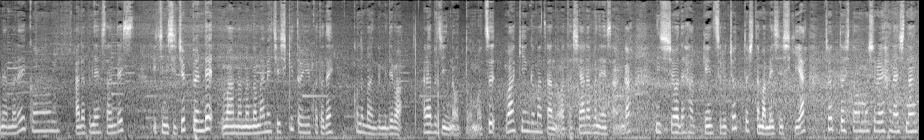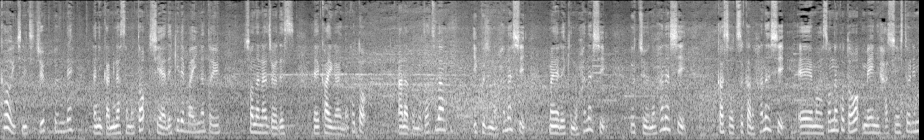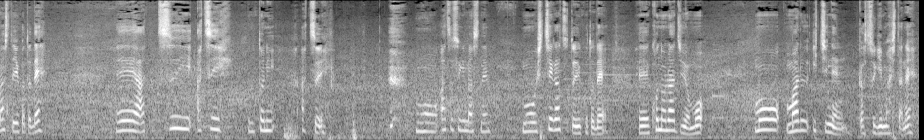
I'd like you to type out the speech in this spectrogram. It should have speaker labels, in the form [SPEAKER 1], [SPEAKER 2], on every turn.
[SPEAKER 1] サラムレイコンアラブ姉さんです。1日10分でワーママの豆知識ということでこの番組ではアラブ人の夫を持つワーキングマザーの私アラブ姉さんが日常で発見するちょっとした豆知識やちょっとした面白い話なんかを1日10分で何か皆様とシェアできればいいなというそんなラジオです、えー、海外のことアラブの雑談育児の話マヤ歴の話宇宙の話仮想通貨の話、えー、まあそんなことをメインに発信しておりますということでえー、暑い暑い。本当に暑い。もう暑すぎますね。もう7月ということで、えー、このラジオももう丸1年が過ぎましたね。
